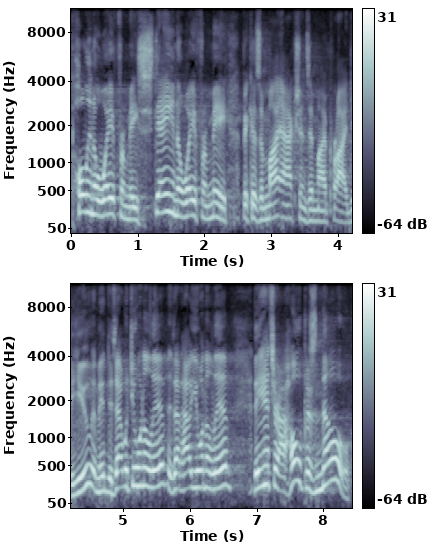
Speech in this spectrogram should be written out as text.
pulling away from me, staying away from me because of my actions and my pride. Do you? I mean, is that what you want to live? Is that how you want to live? The answer, I hope, is no.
